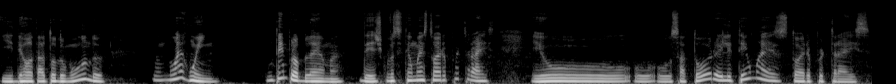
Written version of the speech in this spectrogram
e derrotar todo mundo, não é ruim. Não tem problema, desde que você tenha uma história por trás. E o, o, o Satoru, ele tem uma história por trás.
